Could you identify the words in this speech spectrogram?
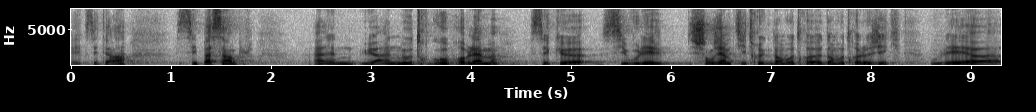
etc., c'est pas simple. Un, autre gros problème, c'est que si vous voulez changer un petit truc dans votre, dans votre logique, vous voulez euh,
